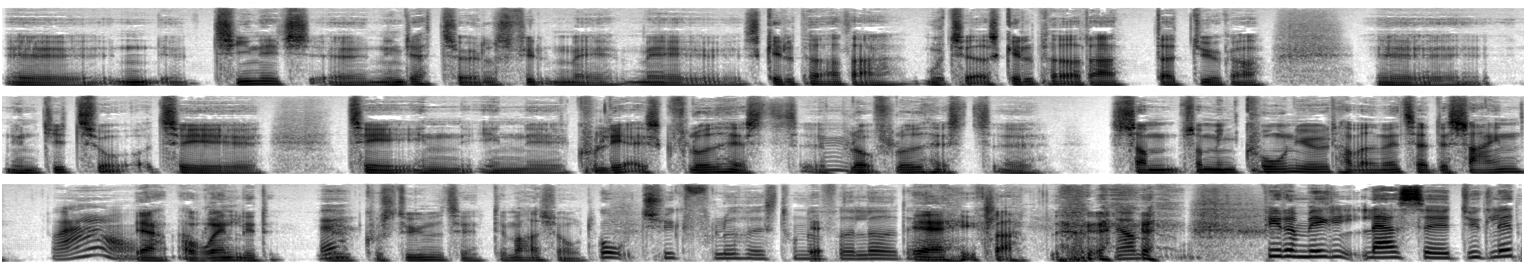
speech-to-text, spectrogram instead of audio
øh, Teenage øh, Ninja Turtles film med, med skildpadder, der muterede skildpadder, der, der dyrker øh, ninjitsu til, til en, en øh, kolerisk flodhest, øh, Mm. blå flodhest, øh, som, som min kone i øvrigt har været med til at designe. Wow. Ja, oprindeligt Ja. ja. kostymet til. Det er meget sjovt. God, tyk flodhest, hun har fået lavet der. Ja, helt klart. Nå, Peter Mikkel, lad os øh, dykke lidt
